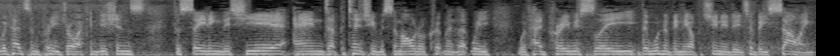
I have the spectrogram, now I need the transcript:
We've had some pretty dry conditions for seeding this year, and uh, potentially with some older equipment that we, we've had previously, there wouldn't have been the opportunity to be sowing.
